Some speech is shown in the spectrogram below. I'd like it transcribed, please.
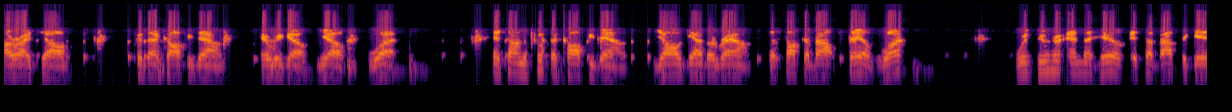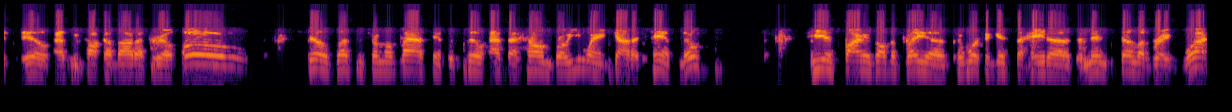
All right, y'all. Put that coffee down. Here we go. Yo, what? It's time to put the coffee down. Y'all gather round. Let's talk about sales. What? With Dooner and the Hill, it's about to get ill as we talk about a thrill. Oh, sales lessons from the last chance. But still at the helm, bro. You ain't got a chance. Nope. He inspires all the players to work against the haters and then celebrate. What?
